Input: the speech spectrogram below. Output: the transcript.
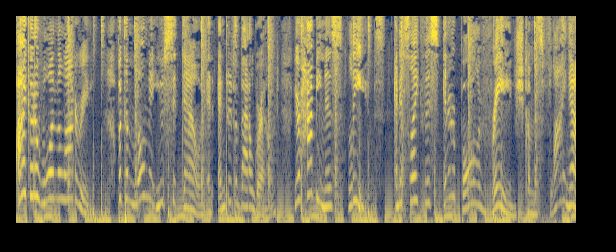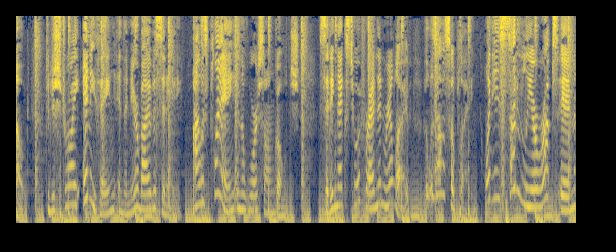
I could have won the lottery. But the moment you sit down and enter the battleground, your happiness leaves. And it's like this inner ball of rage comes flying out to destroy anything in the nearby vicinity. I was playing in the Warsong Gulch, sitting next to a friend in real life who was also playing, when he suddenly erupts in,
